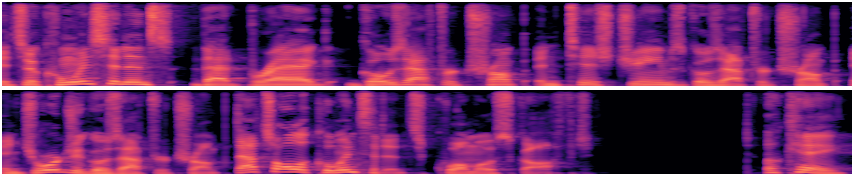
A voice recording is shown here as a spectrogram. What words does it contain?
It's a coincidence that Bragg goes after Trump and Tish James goes after Trump and Georgia goes after Trump. That's all a coincidence, Cuomo scoffed. Okay.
